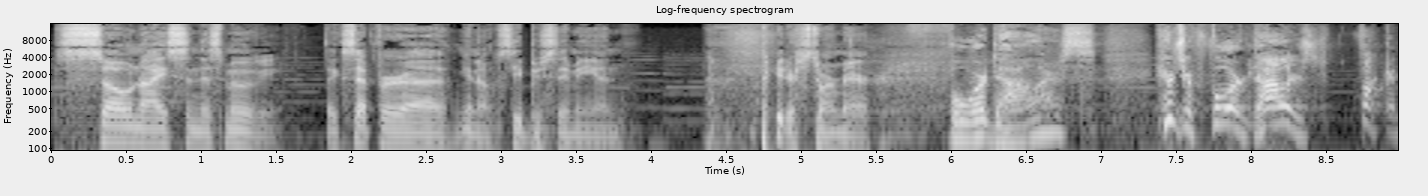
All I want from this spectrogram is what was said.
so nice in this movie, except for uh, you know Steve Buscemi and Peter Stormare. Four dollars? Here's your four dollars. Fucking.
